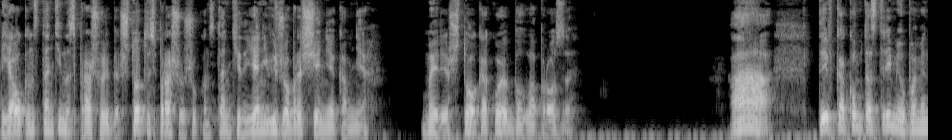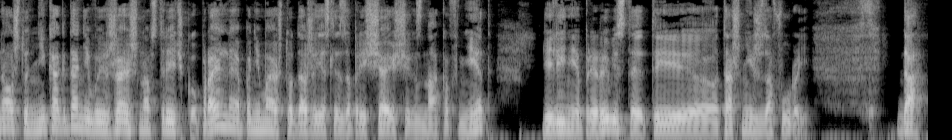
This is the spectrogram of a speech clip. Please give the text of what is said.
Я у Константина спрашиваю, ребят, что ты спрашиваешь у Константина? Я не вижу обращения ко мне. Мэри, что? Какой был вопрос? А, ты в каком-то стриме упоминал, что никогда не выезжаешь на встречку. Правильно я понимаю, что даже если запрещающих знаков нет и линия прерывистая, ты э, тошнишь за фурой? Да.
